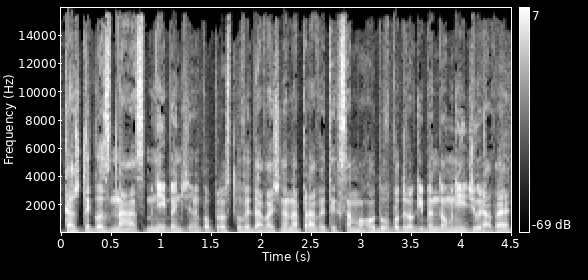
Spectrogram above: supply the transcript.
każdego z nas. Mniej będziemy po prostu wydawać na naprawy tych samochodów, bo drogi będą mniej dziurawe.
